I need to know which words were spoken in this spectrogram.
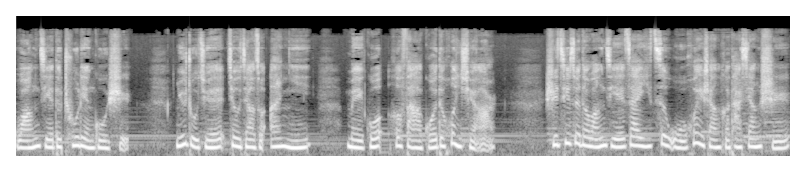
王杰的初恋故事，女主角就叫做安妮，美国和法国的混血儿。十七岁的王杰在一次舞会上和她相识，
